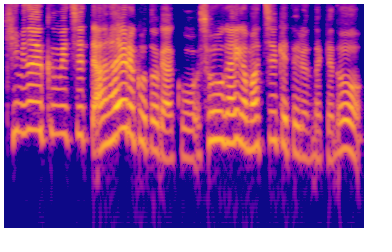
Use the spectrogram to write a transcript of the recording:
君の行く道ってあらゆることが、こう、障害が待ち受けてるんだけど、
